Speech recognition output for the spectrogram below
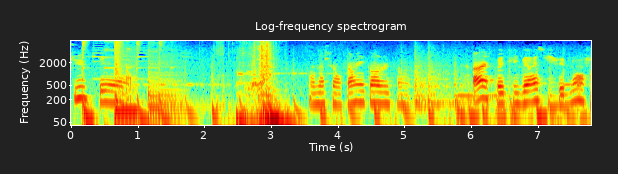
Super. Oh non, je suis enfermé quand je. Ah, je peux être libéré si je fais blanche.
